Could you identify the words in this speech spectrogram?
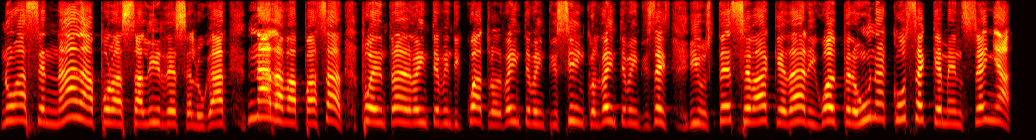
no hace nada por salir de ese lugar. Nada va a pasar. Puede entrar el 2024, el 2025, el 2026 y usted se va a quedar igual. Pero una cosa que me enseña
